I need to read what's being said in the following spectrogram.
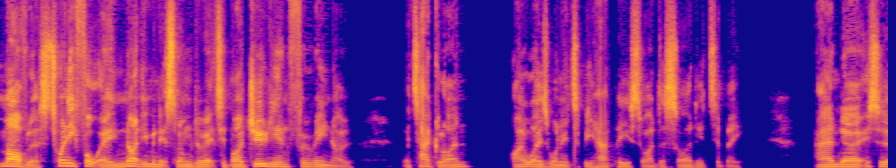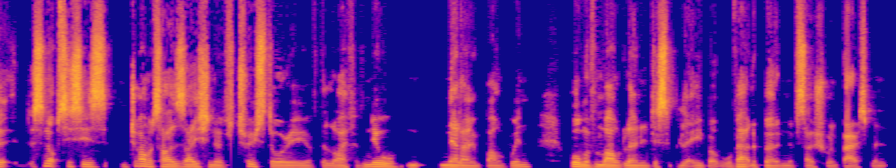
Marvelous, 2014, 90 minutes long, directed by Julian Farino. The tagline: "I always wanted to be happy, so I decided to be." And uh, it's a synopsis is dramatisation of true story of the life of Neil Nello Baldwin, born with mild learning disability, but without the burden of social embarrassment,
